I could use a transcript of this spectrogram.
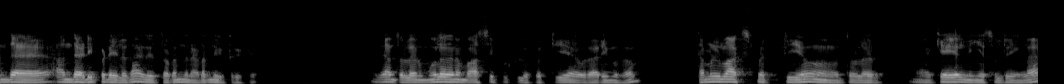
அந்த அந்த அடிப்படையில் தான் இது தொடர்ந்து நடந்துக்கிட்டு இருக்கு. இதுதான் தொடர். மூலதனம் வாசிப்பு குழு பற்றிய ஒரு அறிமுகம். தமிழ் மார்க்ஸ் பற்றியும் தொடர். கேஎல் நீங்கள் சொல்கிறீங்களா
